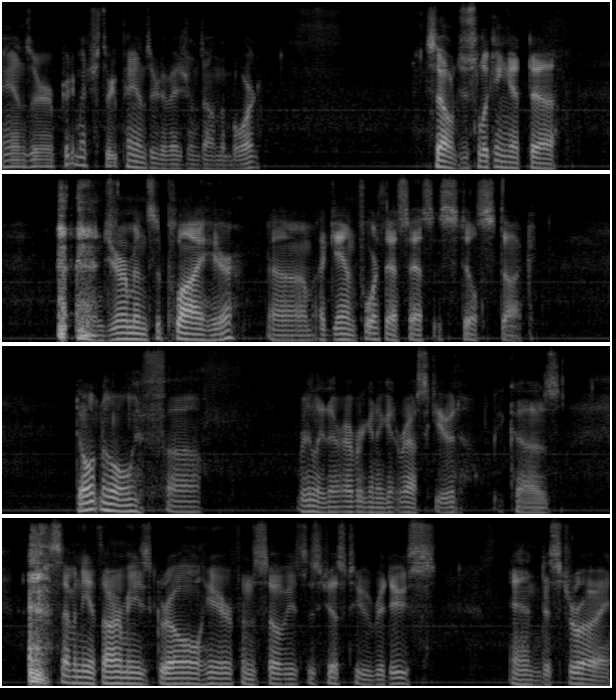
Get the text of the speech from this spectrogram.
Panzer, pretty much three Panzer divisions on the board. So, just looking at uh, German supply here. Um, again, 4th SS is still stuck. Don't know if uh, really they're ever going to get rescued because 70th Army's goal here from the Soviets is just to reduce and destroy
